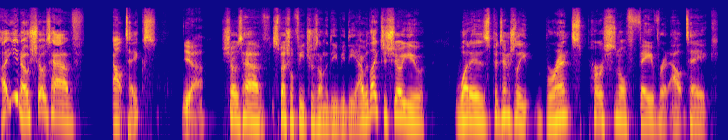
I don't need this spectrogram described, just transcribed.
uh, you know, shows have outtakes Yeah. shows have special features on the DVD. I would like to show you what is potentially Brent's personal favorite outtake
